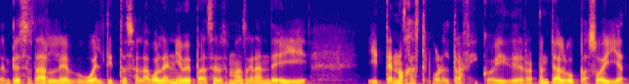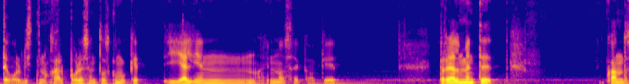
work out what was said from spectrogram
empiezas a darle vueltitas a la bola de nieve para hacerse más grande y, y te enojaste por el tráfico y de repente algo pasó y ya te volviste a enojar por eso. Entonces como que, y alguien, no, sé, como que realmente, cuando,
